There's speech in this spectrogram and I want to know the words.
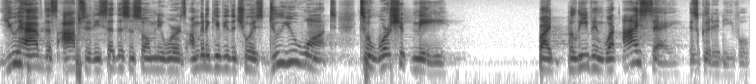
you have this option. He said this in so many words. I'm going to give you the choice. Do you want to worship me by believing what I say is good and evil?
